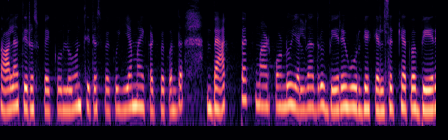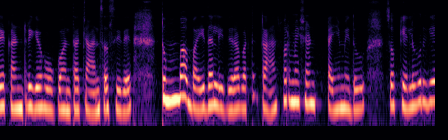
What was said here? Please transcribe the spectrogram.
ಸಾಲ ತೀರಿಸ್ಬೇಕು ಲೋನ್ ತೀರಿಸ್ಬೇಕು ಇ ಎಂ ಐ ಕಟ್ಟಬೇಕು ಅಂತ ಬ್ಯಾಕ್ ಪ್ಯಾಕ್ ಮಾಡಿಕೊಂಡು ಎಲ್ಲಾದರೂ ಬೇರೆ ಊರಿಗೆ ಕೆಲಸಕ್ಕೆ ಅಥವಾ ಬೇರೆ ಕಂಟ್ರಿಗೆ ಹೋಗುವಂಥ ಚಾನ್ಸಸ್ ಇದೆ. ತುಂಬ ಬೈದಲ್ಲಿದ್ದೀರಾ, ಬಟ್ ಟ್ರಾನ್ಸ್ಫಾರ್ಮೇಷನ್ ಟೈಮ್ ಇದು. ಸೊ ಕೆಲವ್ರಿಗೆ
